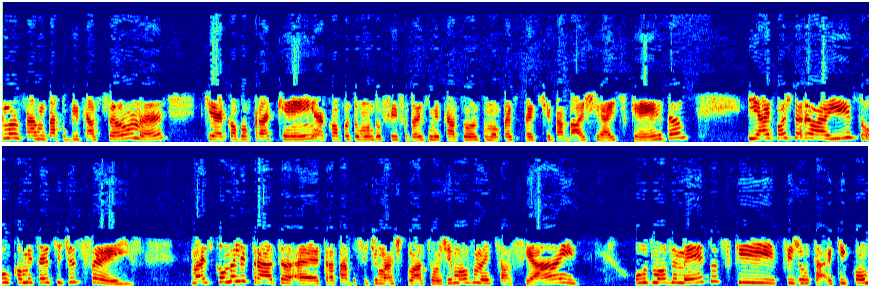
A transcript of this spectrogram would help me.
lançarmos a publicação, né? Que é a Copa para quem? A Copa do Mundo FIFA 2014, uma perspectiva abaixo e à esquerda. E aí, posterior a isso, o comitê se desfez. Mas como ele trata, é, tratava-se de articulação de movimentos sociais, os movimentos que se juntar, que, com,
